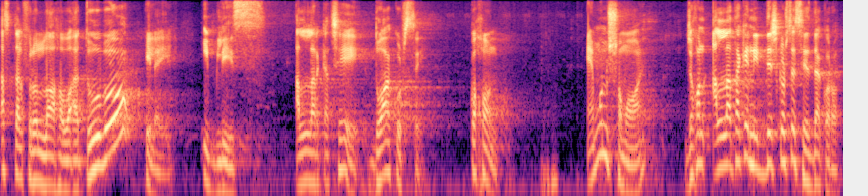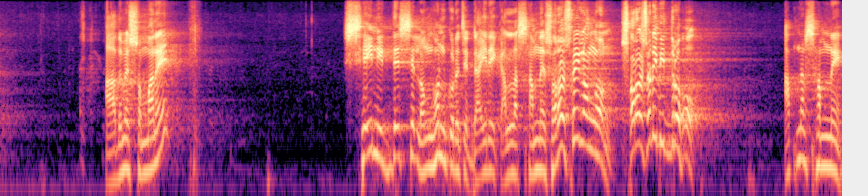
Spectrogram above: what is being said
আস্তাগফিরুল্লাহ ওয়া আতুবু ইলাইহি। ইবলিস আল্লাহর কাছে দোয়া করছে, কখন? এমন সময়, যখন আল্লাহ তাকে নির্দেশ করছে, সেজদা করো। আদমের সম্মানে সেই নির্দেশ সে লঙ্ঘন করেছে ডাইরেক্ট আল্লাহর সামনে সরাসরি লঙ্ঘন, সরাসরি বিদ্রোহ। আপনার সামনে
